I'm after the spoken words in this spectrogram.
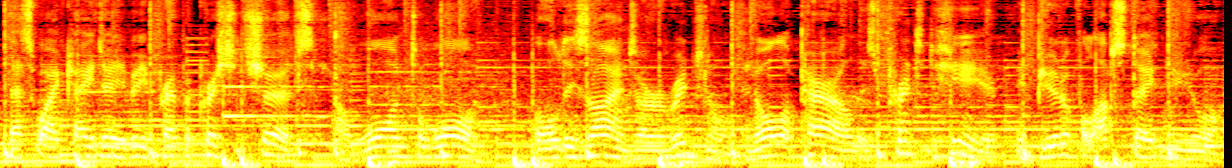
That's why KJV Prepper Christian shirts are worn to warn. All designs are original and all apparel is printed here in beautiful upstate New York.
